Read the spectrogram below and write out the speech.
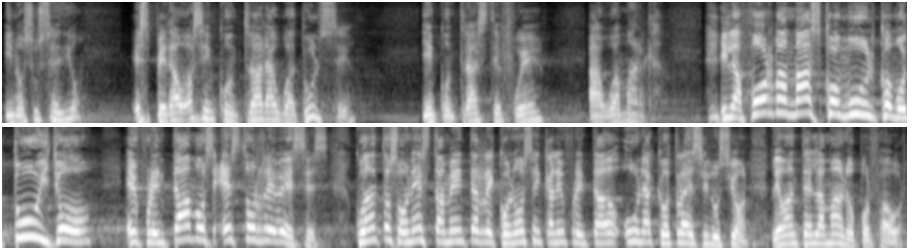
Y no sucedió. Esperabas encontrar agua dulce y encontraste fue agua amarga. Y la forma más común como tú y yo enfrentamos estos reveses, ¿cuántos honestamente reconocen que han enfrentado una que otra desilusión? Levanten la mano, por favor.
